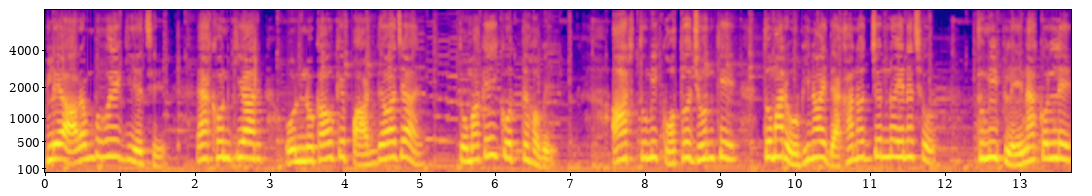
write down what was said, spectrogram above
প্লে আরম্ভ হয়ে গিয়েছে। এখন কি আর অন্য কাউকে পাঠ দেওয়া যায়? তোমাকেই করতে হবে। আর তুমি কতজনকে তোমার অভিনয় দেখানোর জন্য এনেছো? তুমি প্লে না করলে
